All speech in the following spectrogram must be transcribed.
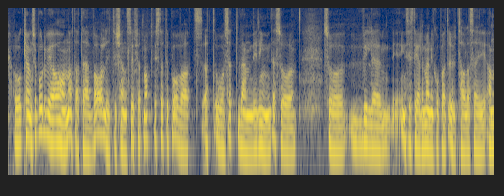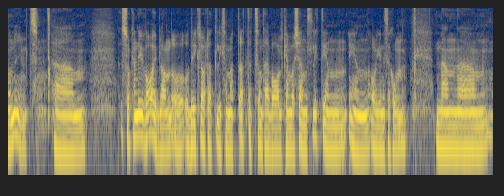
Och kanske borde vi ha anat att det här var lite känsligt för att något vi stötte på var att, att oavsett vem vi ringde så, så ville, insisterade människor på att uttala sig anonymt. Um, så kan det ju vara ibland och, och det är klart att, liksom att, att, ett sånt här val kan vara känsligt i en, i en organisation. Men um,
